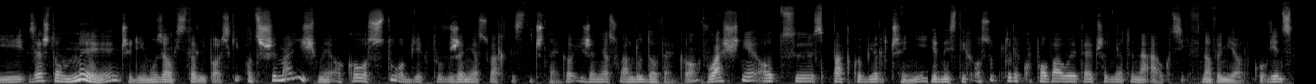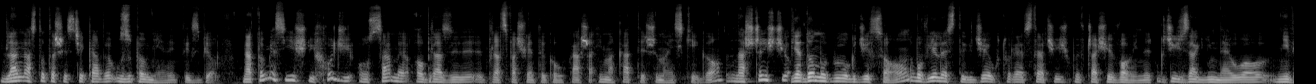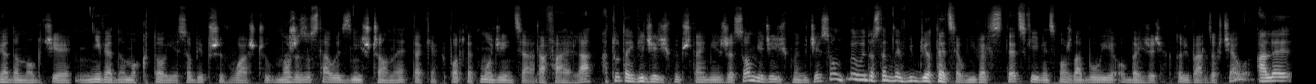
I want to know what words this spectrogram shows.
I zresztą my, czyli Muzeum Historii Polski, otrzymaliśmy około 100 obiektów rzemiosła artystycznego i rzemiosła ludowego właśnie od y, spadkobierczyni, jednej z tych osób, które kupowały te przedmioty na aukcji w Nowym Jorku. Więc dla nas to też jest ciekawe uzupełnienie tych zbiorów. Natomiast jeśli chodzi o same obrazy Bractwa Świętego Łukasza i Makaty Szymańskiego, na szczęście wiadomo było, gdzie są, bo wiele z tych dzieł, które straciliśmy w czasie wojny, gdzieś zaginęło, nie wiadomo gdzie, nie wiadomo kto je sobie przywłaszczył, może zostały zniszczone tak jak portret młodzieńca Rafaela, a tutaj wiedzieliśmy przynajmniej, że są, wiedzieliśmy gdzie są. Były dostępne w bibliotece uniwersyteckiej, więc można było je obejrzeć, jak ktoś bardzo chciał, ale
